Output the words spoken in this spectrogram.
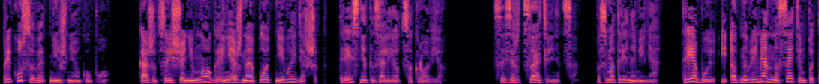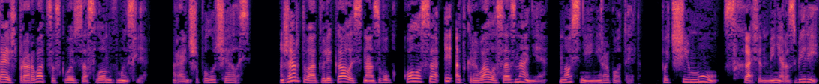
прикусывает нижнюю губу. Кажется, еще немного, и нежная плоть не выдержит, треснет и зальется кровью. Созерцательница, посмотри на меня. Требую и одновременно с этим пытаюсь прорваться сквозь заслон в мысли. Раньше получалось. Жертва отвлекалась на звук голоса и открывала сознание, но с ней не работает. Почему, Схафин, меня разбери?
